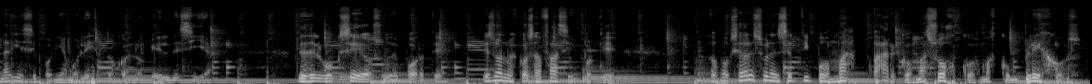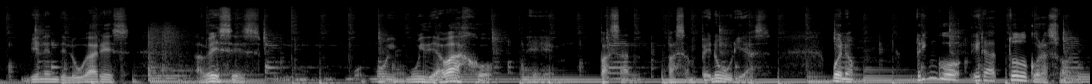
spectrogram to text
nadie se ponía molesto con lo que él decía. Desde el boxeo, su deporte, eso no es cosa fácil, porque los boxeadores suelen ser tipos más parcos, más oscos, más complejos. Vienen de lugares a veces muy, muy de abajo, eh, pasan, pasan penurias. Bueno, Ringo era todo corazón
